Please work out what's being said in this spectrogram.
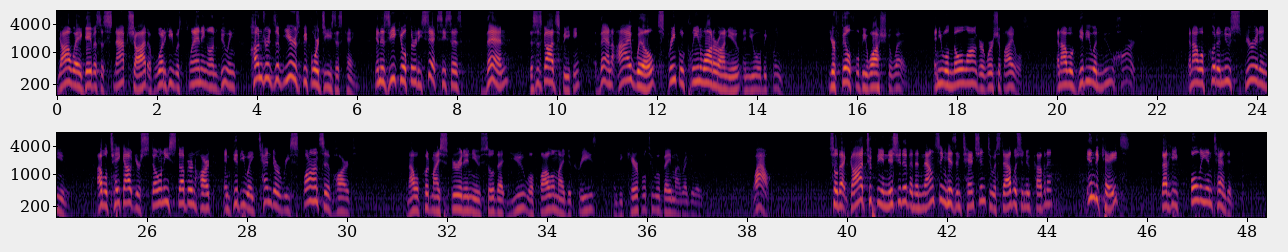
Yahweh gave us a snapshot of what he was planning on doing hundreds of years before Jesus came. In Ezekiel 36, he says, Then, this is God speaking, then I will sprinkle clean water on you, and you will be clean. Your filth will be washed away, and you will no longer worship idols. And I will give you a new heart, and I will put a new spirit in you. I will take out your stony, stubborn heart and give you a tender, responsive heart. And I will put my spirit in you so that you will follow my decrees and be careful to obey my regulations. Wow. So that God took the initiative in announcing his intention to establish a new covenant indicates that he fully intended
